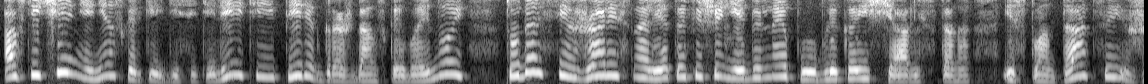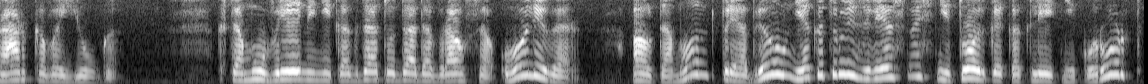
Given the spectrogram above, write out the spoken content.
А в течение нескольких десятилетий перед гражданской войной туда съезжались на лето фешенебельная публика из Чарльстона, из плантаций жаркого юга. К тому времени, когда туда добрался Оливер, Алтамонт приобрел некоторую известность не только как летний курорт,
